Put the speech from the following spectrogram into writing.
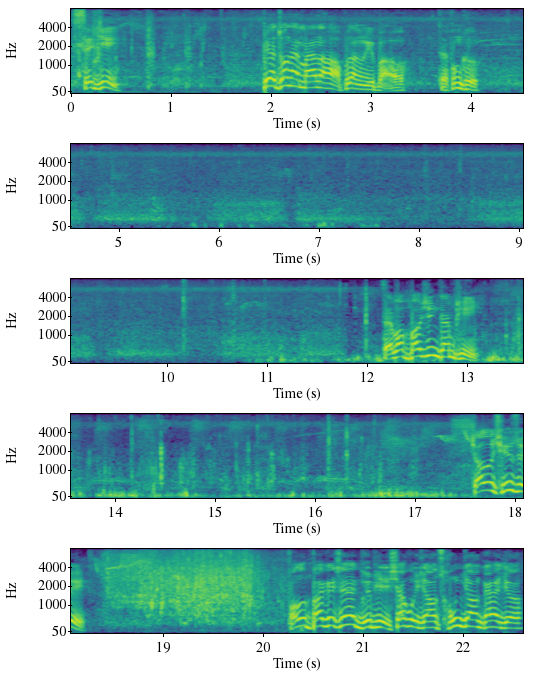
塞紧，不要装太满了哈，不然容易爆。再封口。再把包心擀平，加入清水，放入半个香叶、桂皮、小茴香、葱姜、干辣椒、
